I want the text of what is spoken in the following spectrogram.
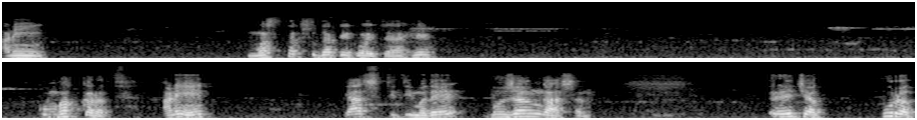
आणि मस्तक सुद्धा टेकवायचं आहे. कुंभक करत आणि त्याच स्थितीमध्ये भुजंगासन. रेचक पूरक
